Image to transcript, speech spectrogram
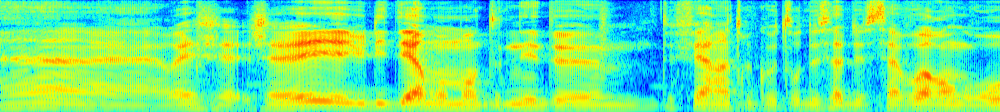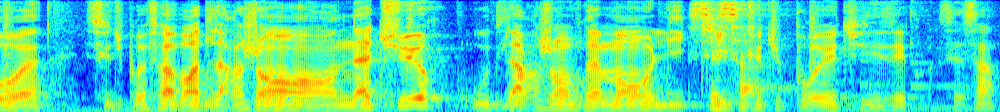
Ah, ouais, j'avais eu l'idée à un moment donné de, faire un truc autour de ça, de savoir en gros, euh, est-ce que tu préfères avoir de l'argent en nature ou de l'argent vraiment liquide que tu pourrais utiliser, c'est ça?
